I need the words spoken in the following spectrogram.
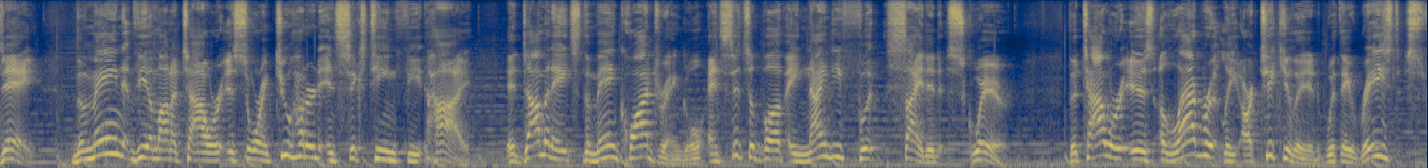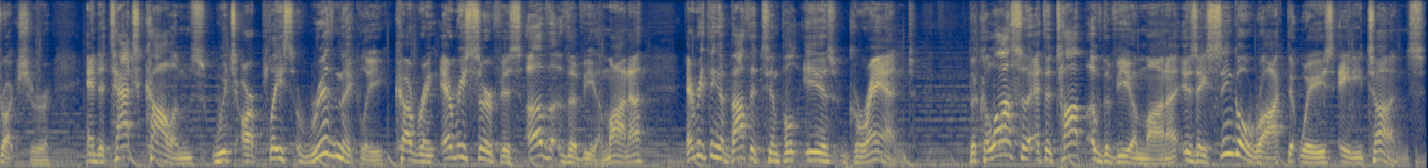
day. The main Viamana Tower is soaring 216 feet high. It dominates the main quadrangle and sits above a 90-foot sided square. The tower is elaborately articulated with a raised structure and attached columns which are placed rhythmically covering every surface of the Viamana. Everything about the temple is grand. The Kalasa at the top of the Viamana is a single rock that weighs 80 tons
